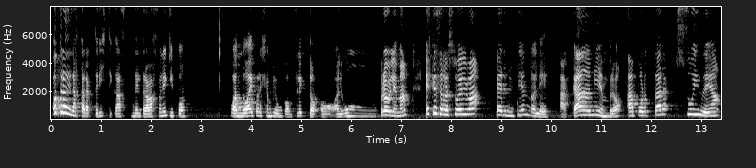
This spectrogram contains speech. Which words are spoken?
Otra de las características del trabajo en equipo, cuando hay, por ejemplo, un conflicto o algún problema, es que se resuelva permitiéndole a cada miembro aportar su idea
